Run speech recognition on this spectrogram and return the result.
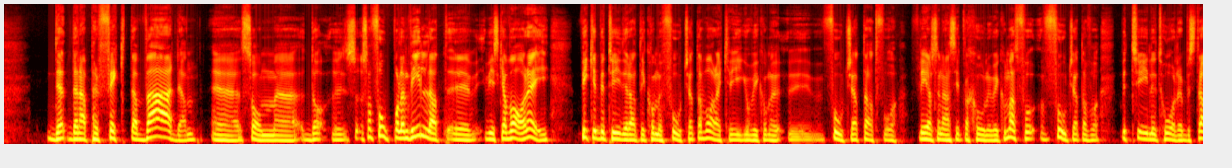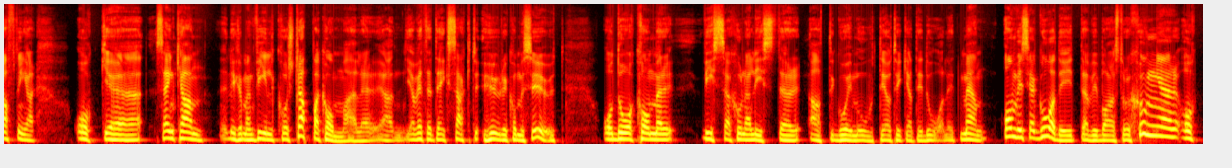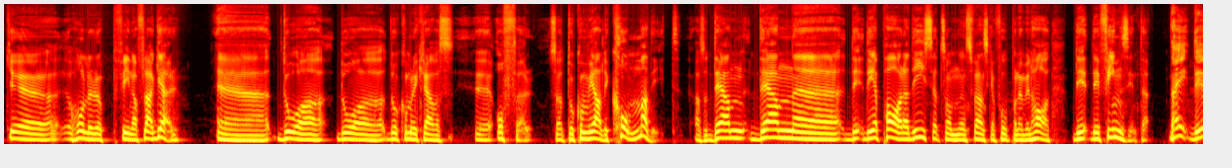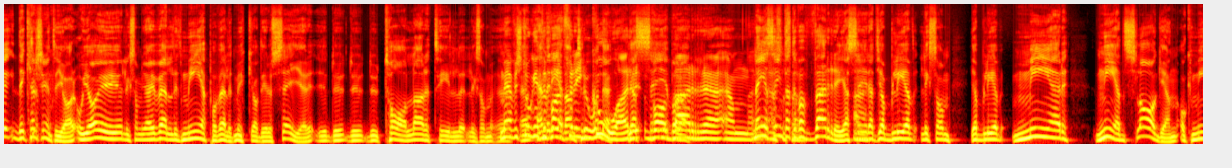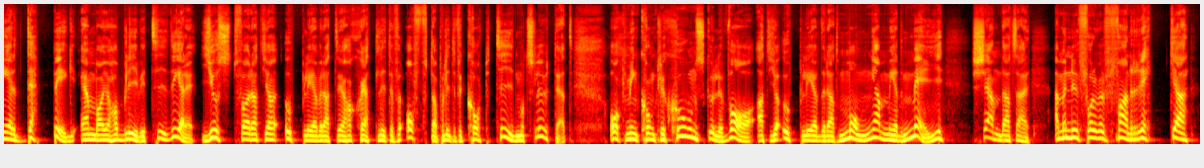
de- den här perfekta världen eh, som, eh, då, som fotbollen vill att eh, vi ska vara i. Vilket betyder att det kommer fortsätta vara krig och vi kommer eh, fortsätta att få fler sådana här situationer. Vi kommer att få, fortsätta få betydligt hårdare bestraffningar. Och eh, sen kan liksom en villkorstrappa komma, eller jag vet inte exakt hur det kommer se ut. Och då kommer vissa journalister att gå emot det och tycka att det är dåligt. Men om vi ska gå dit där vi bara står och sjunger och eh, håller upp fina flaggor, eh, då, då, då kommer det krävas eh, offer. Så att då kommer vi aldrig komma dit. Alltså den, den, eh, det, det paradiset som den svenska fotbollen vill ha, det, det finns inte. Nej, det, det kanske det inte gör. Och jag är, liksom, jag är väldigt med på väldigt mycket av det du säger. Du, du, du talar till liksom, Men jag förstod en, inte en varför troende. igår Jag säger var bara- värre än... Nej jag säger inte att det var värre, jag säger Nej. att jag blev, liksom, jag blev mer nedslagen och mer deppig än vad jag har blivit tidigare. Just för att jag upplever att det har skett lite för ofta på lite för kort tid mot slutet. Och min konklusion skulle vara att jag upplevde att många med mig kände att så här, "Ja, men nu får det väl fan räcka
